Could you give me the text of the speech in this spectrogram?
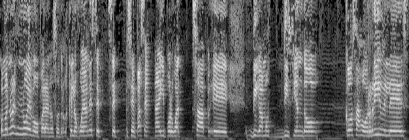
Como no es nuevo para nosotros que los weones se, se, se pasen ahí por WhatsApp, eh, digamos, diciendo cosas horribles,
